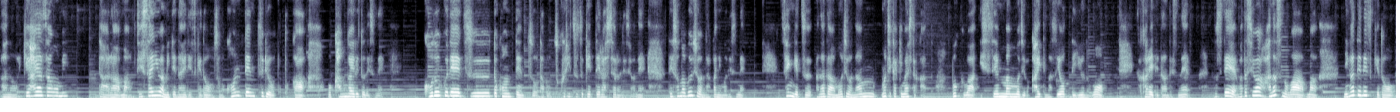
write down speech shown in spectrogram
あの、池早さんを見たら、まあ実際には見てないですけど、そのコンテンツ量だとかを考えるとですね、孤独でずっとコンテンツを多分作り続けてらっしゃるんですよね。で、その文章の中にもですね、先月あなたは文字を何文字書きましたか？と僕は1000万文字は書いてますよっていうのを書かれてたんですね。そして私は話すのはまあ苦手ですけど、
